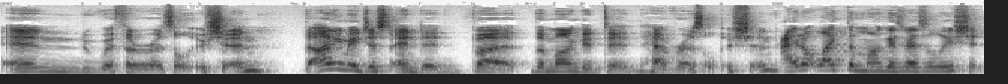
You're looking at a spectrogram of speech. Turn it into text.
end with a resolution. The anime just ended, but the manga did have resolution. I don't like the manga's resolution.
